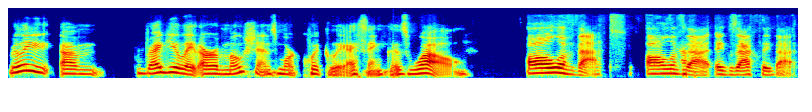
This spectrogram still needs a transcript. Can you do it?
really um, regulate our emotions more quickly, I think, as well all of that all of yeah. that exactly that.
